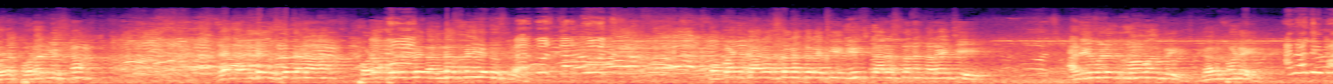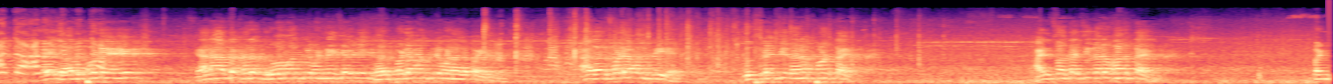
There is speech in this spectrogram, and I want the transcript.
फड- फडणवीस ना? या कारण ते नुसतं त्यांना फोडाफोडीचे धंदाच नाहीये दुसरा. कपट कारस्थानं करायची नीच कारस्थानं करायची. आणि म्हणे गृहमंत्री घरफोडे. हे घरफोडे यांना आता खरं गृहमंत्री म्हणण्याच्या ऐवजी घरफोड्या मंत्री म्हणायला पाहिजे. हा घरफोड्या मंत्री आहे. दुसऱ्यांची घरं फोडतायत. आणि स्वतःची घरं भरतायत. पण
